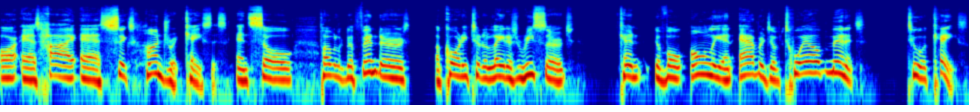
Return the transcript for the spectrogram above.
are as high as 600 cases. And so, public defenders, according to the latest research, can devote only an average of 12 minutes to a case.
